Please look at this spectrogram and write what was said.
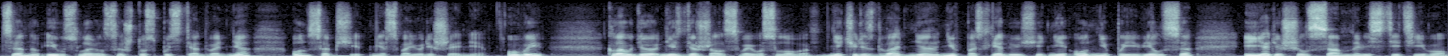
цену и условился, что спустя два дня он сообщит мне свое решение. Увы, Клаудио не сдержал своего слова. Ни через два дня, ни в последующие дни он не появился, и я решил сам навестить его.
